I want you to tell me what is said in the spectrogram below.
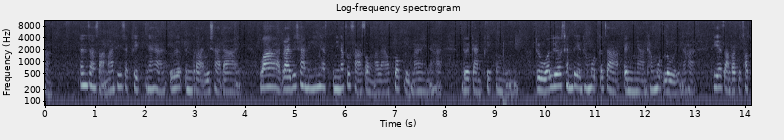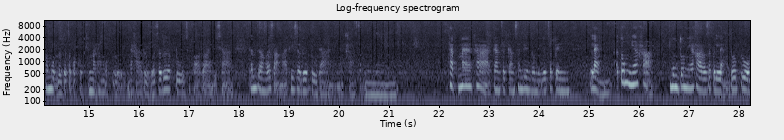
ค่ะ ท่านอาจารย์สามารถที่จะคลิกนะคะ เลือกเป็นรายวิชาได้ ว่ารายวิชานี้มีมีนักศึกษาส่งมาแล้วครบหรือไม่นะคะ โดยการคลิกตรงนี้ หรือว่าเลือกชั้นเรียนทั้งหมดก็จะเป็นงานทั้งหมดเลยนะคะ ที่อาจารย์รับผิดชอบทั้งหมดเลยก็จะปรากฏขึ้นมาทั้งหมดเลยนะคะ หรือว่าจะเลือกดูเฉพาะรายวิชาท่านอาจารย์ก็สามารถที่จะเลือกดูได้นะคะจากเมนูนี้ถัดมาค่ะ การจัดการชั้นเรียนตรงนี้ก็จะเป็นแหล่งตรงนี้ค่ะ มุมตรงนี้ค่ะเราจะเป็นแหล่งรวบรวม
